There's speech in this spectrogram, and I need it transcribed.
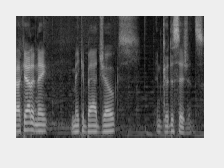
Back at it, Nate. Making bad jokes. And good decisions.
